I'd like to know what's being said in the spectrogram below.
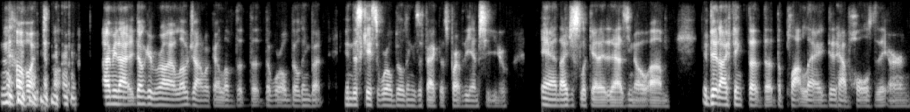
No, I don't. I mean, I don't get me wrong. I love John Wick. I love the, the the world building, but in this case, the world building is a fact that's part of the MCU, and I just look at it as you know, um, did I think the the the plot lag did have holes? Did they earn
